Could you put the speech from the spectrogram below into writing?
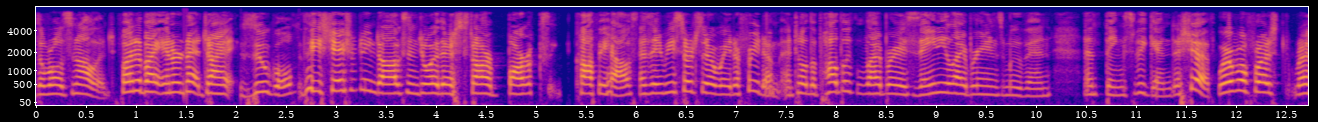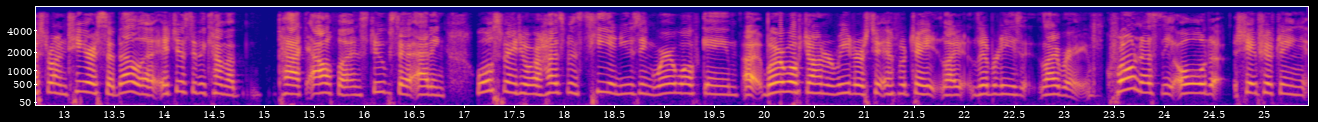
the world's knowledge. Funded by internet giant Zoogle, these shapeshifting dogs enjoy their Starbucks coffee house as they research their way to freedom until the public library's zany librarians move in and things begin to shift. Werewolf rest- restaurateur Sabella itches to become a pack Alpha and stoops to adding Wolfsbane to her husband's tea and using werewolf game, uh, werewolf genre readers to infiltrate li- Liberty's library. Cronus, the old shapeshifting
